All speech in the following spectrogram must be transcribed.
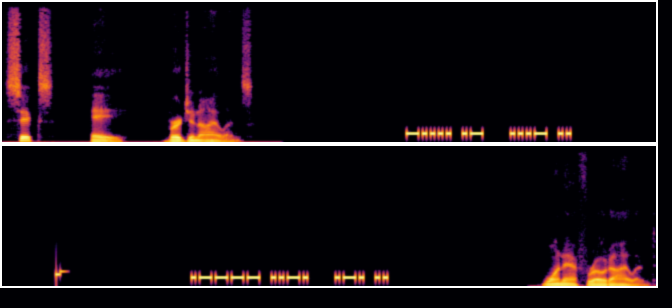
6. A. Virgin Islands. One F Rhode Island.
